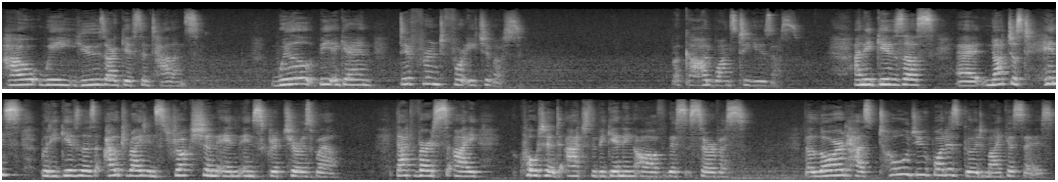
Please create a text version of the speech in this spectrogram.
How we use our gifts and talents will be again different for each of us. But God wants to use us. And He gives us uh, not just hints, but He gives us outright instruction in, in Scripture as well. That verse I quoted at the beginning of this service. The Lord has told you what is good, Micah says.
